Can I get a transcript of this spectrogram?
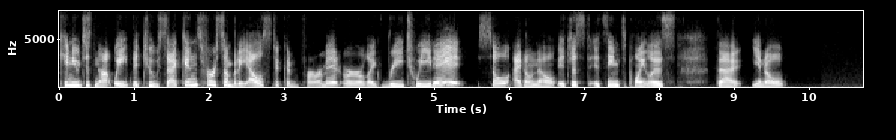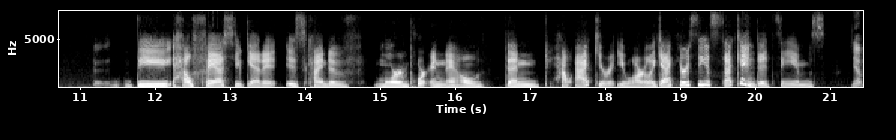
Can you just not wait the two seconds for somebody else to confirm it or like retweet it? So I don't know. It just it seems pointless that you know the how fast you get it is kind of more important now than how accurate you are. Like accuracy is second, it seems. Yep.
